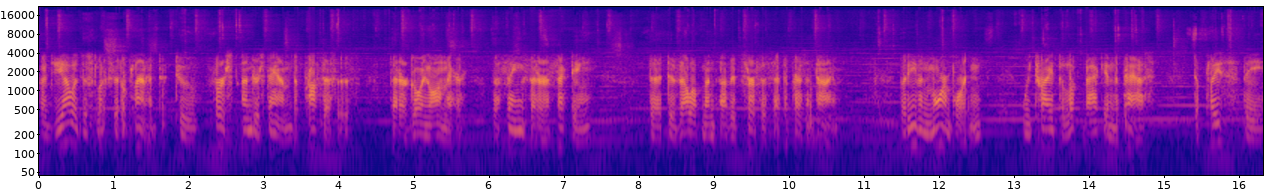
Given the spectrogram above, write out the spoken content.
A geologist looks at a planet to first understand the processes that are going on there, the things that are affecting the development of its surface at the present time. But even more important, we try to look back in the past to place the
